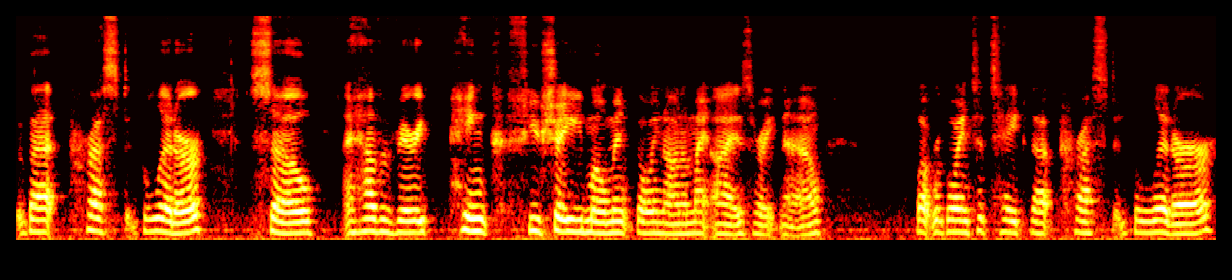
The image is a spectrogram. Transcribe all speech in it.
that pressed glitter. So I have a very pink fuchsia moment going on in my eyes right now. But we're going to take that pressed glitter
